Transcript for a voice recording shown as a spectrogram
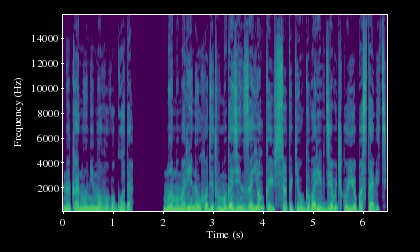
накануне Нового года, Мама Марины уходит в магазин за елкой, все-таки уговорив девочку ее поставить.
